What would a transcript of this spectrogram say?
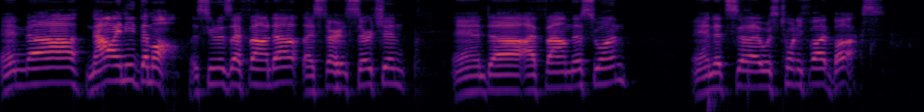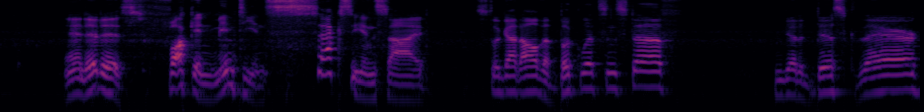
and now I need them all. As soon as I found out, I started searching, and uh, I found this one, and it's uh, it was 25 bucks, and it is fucking minty and sexy inside. Still got all the booklets and stuff. You got a disc there.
